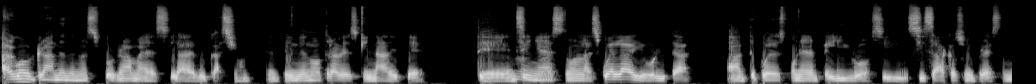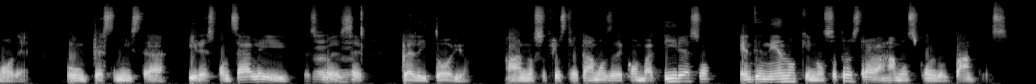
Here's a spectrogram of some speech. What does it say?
algo grande de nuestro programa es la educación, entendiendo otra vez que nadie te, te enseña esto en la escuela y ahorita ah, te puedes poner en peligro si, si sacas un préstamo de un prestamista irresponsable y pues puede Ujú. ser preditorio. Ah, nosotros tratamos de combatir eso, entendiendo que nosotros trabajamos con los bancos.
